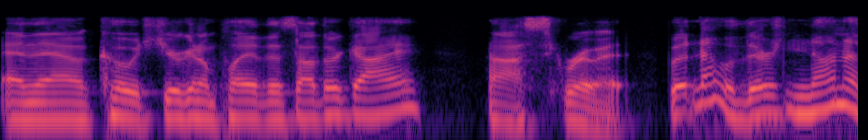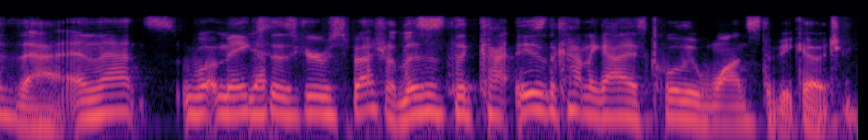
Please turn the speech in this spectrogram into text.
And now, coach, you're going to play this other guy? Ah, screw it. But no, there's none of that. And that's what makes yep. this group special. This is the kind, these are the kind of guys Cooley wants to be coaching.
